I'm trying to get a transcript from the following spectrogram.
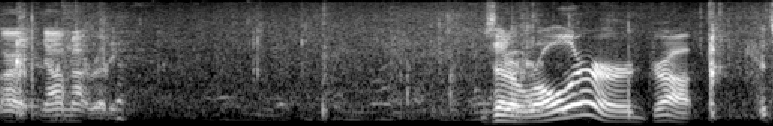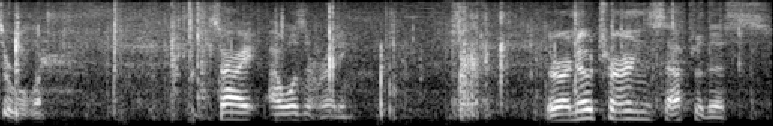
All right, now I'm not ready. Is it a roller or a drop? It's a roller. Sorry, I wasn't ready. There are no turns after this.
